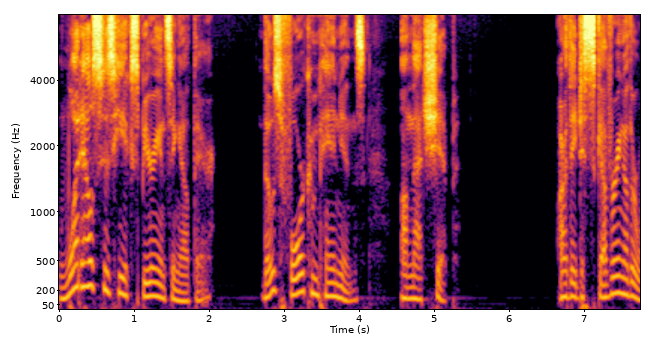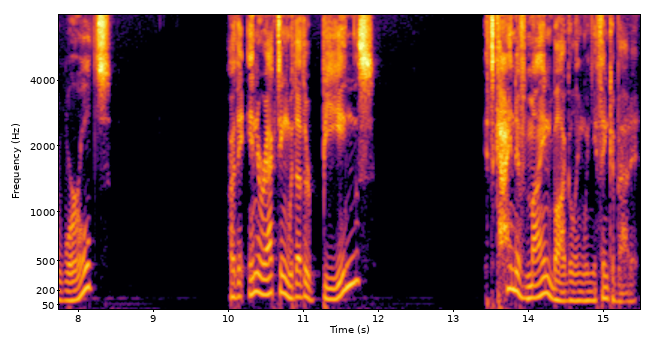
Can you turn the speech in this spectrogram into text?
What else is he experiencing out there? Those four companions on that ship. Are they discovering other worlds? Are they interacting with other beings? It's kind of mind boggling when you think about it.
